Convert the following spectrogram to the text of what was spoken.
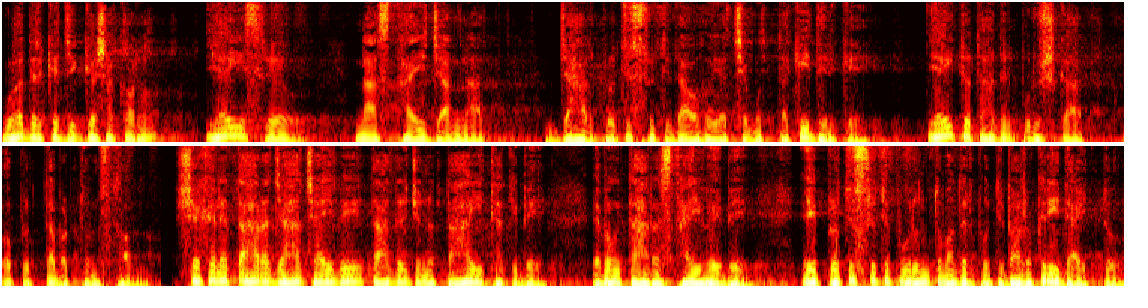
উহাদেরকে জিজ্ঞাসা করো, ইহাই শ্রেয় না স্থায়ী জান্নাত, যাহার প্রতিশ্রুতি দেওয়া হইয়াছে মুত্তাকিদেরকে? ইহাই তো তাহাদের পুরস্কার ও প্রত্যাবর্তন স্থল। সেখানে তাহারা যাহা চাইবে, তাহাদের জন্য তাহাই থাকিবে এবং তাহারা স্থায়ী হইবে। এই প্রতিশ্রুতি পূরণ তোমাদের প্রতিপালকেরই দায়িত্ব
